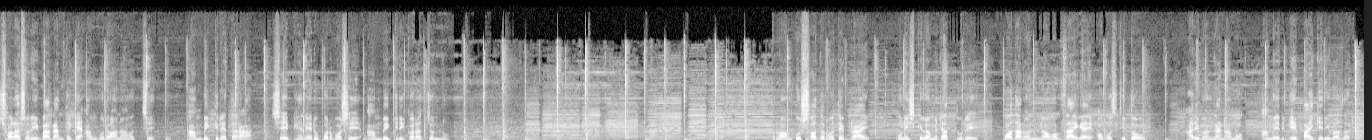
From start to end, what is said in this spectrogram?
সরাসরি বাগান থেকে আমগুলো আনা হচ্ছে। আম বিক্রেতারা সেই ভ্যানের উপর বসে আম বিক্রি করার জন্য। রংপুর সদর হতে প্রায় উনিশ কিলোমিটার দূরে পদাগঞ্জ নামক জায়গায় অবস্থিত হাড়িভাঙ্গা নামক আমের এ পাইকারি বাজার।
